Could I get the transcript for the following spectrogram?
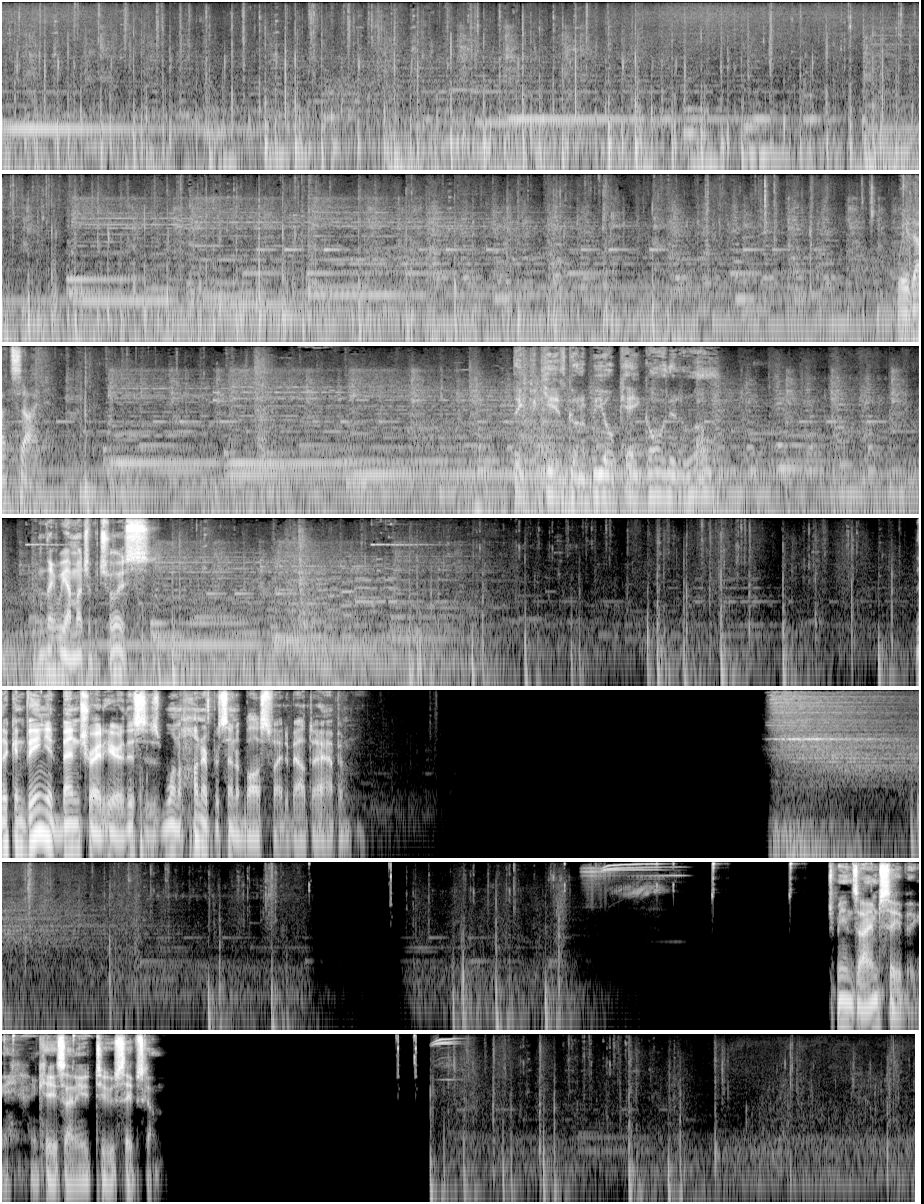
Outside. Think the kid's gonna be okay going it alone? I don't think we got much of a choice. The convenient bench right here. This is 100% a boss fight about to happen. Which means I'm saving in case I need to save scum.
